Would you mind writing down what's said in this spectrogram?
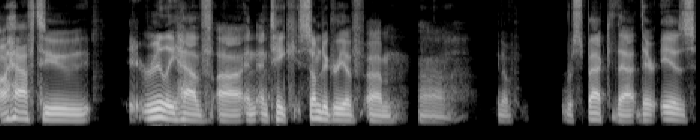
I have to really have uh, and and take some degree of um, uh, you know respect that there is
